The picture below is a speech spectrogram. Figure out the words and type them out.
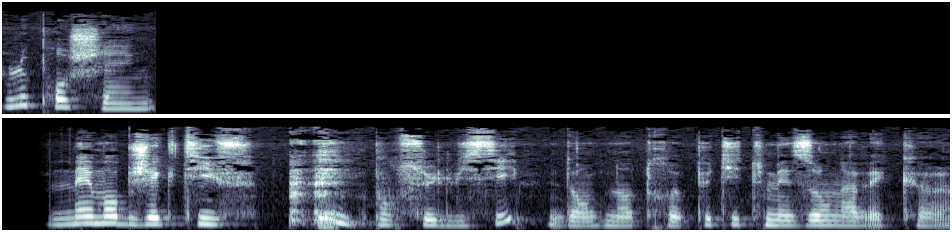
le prochain. Même objectif pour celui-ci, donc notre petite maison avec euh,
